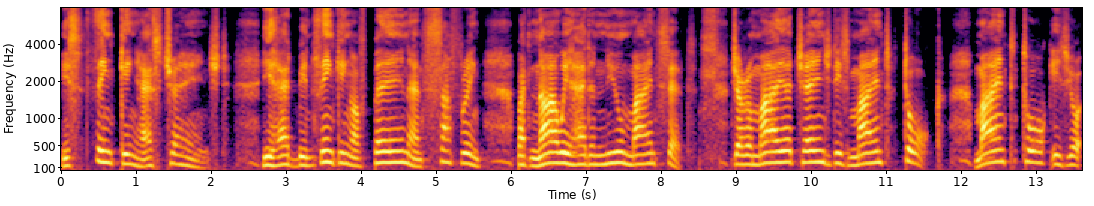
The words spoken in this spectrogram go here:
His thinking has changed. He had been thinking of pain and suffering, but now he had a new mindset. Jeremiah changed his mind talk. Mind talk is your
